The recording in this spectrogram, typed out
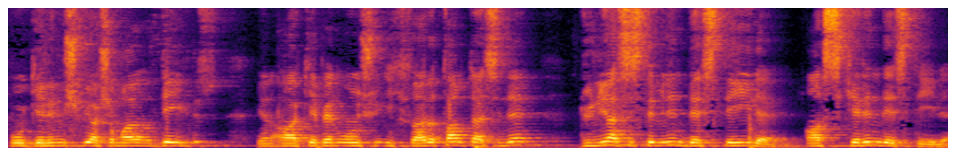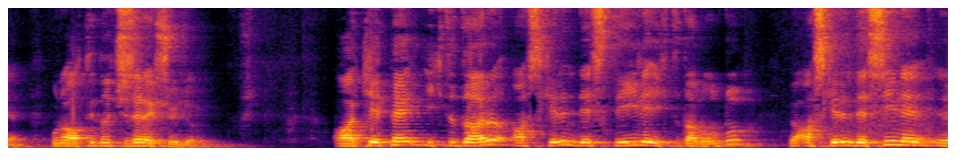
bu gelinmiş bir aşama değildir. Yani AKP'nin 13 iktidarı tam tersine dünya sisteminin desteğiyle, askerin desteğiyle, bunu altını çizerek söylüyorum. AKP iktidarı askerin desteğiyle iktidar oldu ve askerin desteğiyle e,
